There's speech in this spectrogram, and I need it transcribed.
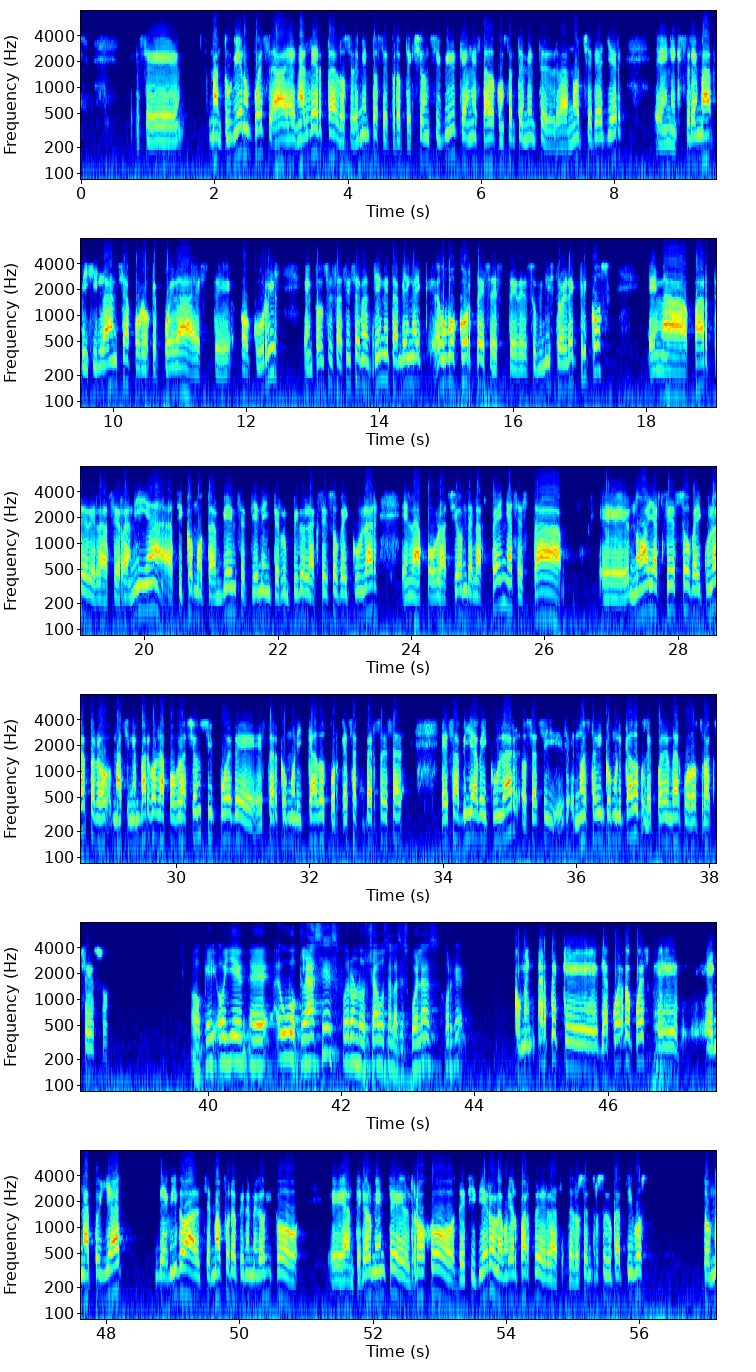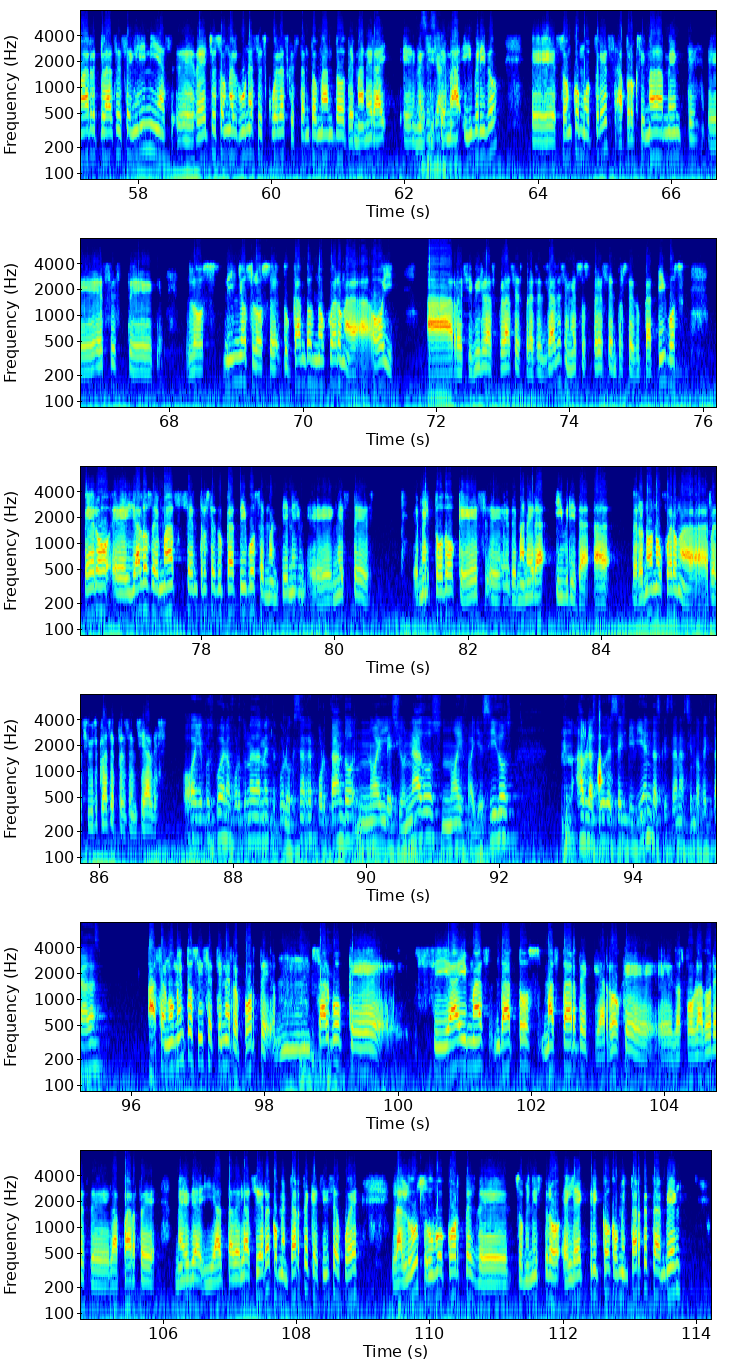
se mantuvieron pues en alerta los elementos de protección civil que han estado constantemente desde la noche de ayer en extrema vigilancia por lo que pueda este ocurrir. Entonces así se mantiene. También hay hubo cortes este de suministro eléctricos en la parte de la serranía, así como también se tiene interrumpido el acceso vehicular en la población de Las Peñas, está eh, no hay acceso vehicular, pero más sin embargo la población sí puede estar comunicado porque es adversa esa, esa vía vehicular, o sea, si no está bien comunicado, pues le pueden dar por otro acceso. Ok, oye, eh, ¿hubo clases? ¿Fueron los chavos a las escuelas, Jorge? Comentarte que de acuerdo pues eh, en Atoyac, debido al semáforo epidemiológico eh, anteriormente, el rojo, decidieron la mayor parte de, las, de los centros educativos tomar clases en líneas. Eh, de hecho, son algunas escuelas que están tomando de manera en el sistema híbrido. Eh, son como tres aproximadamente. Eh, es este los niños, los educandos no fueron a, hoy a recibir las clases presenciales en esos tres centros educativos, pero eh, ya los demás centros educativos se mantienen eh, en este método que es eh, de manera híbrida, ah, pero no, no fueron a recibir clases presenciales. Oye, pues bueno, afortunadamente por lo que está reportando, no hay lesionados, no hay fallecidos. Hablas tú de seis viviendas que están siendo afectadas. Hasta el momento sí se tiene reporte, mm, salvo que si hay más datos más tarde que arroje eh, los pobladores de la parte media y alta de la sierra, comentarte que sí se fue la luz, hubo cortes de suministro eléctrico, comentarte también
